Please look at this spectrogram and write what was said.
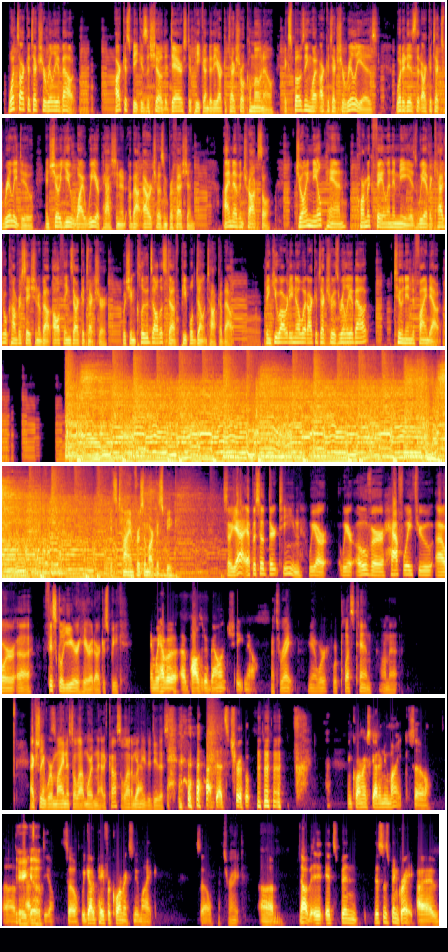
What's architecture really about? Archispeak is a show that dares to peek under the architectural kimono, exposing what architecture really is, what it is that architects really do, and show you why we are passionate about our chosen profession. I'm Evan Troxel. Join Neil Pan, Cormac Phelan, and me as we have a casual conversation about all things architecture, which includes all the stuff people don't talk about. Think you already know what architecture is really about? Tune in to find out. It's time for some Archispeak. So yeah, episode thirteen. We are we are over halfway through our uh, fiscal year here at Archispeak. and we have a, a positive balance sheet now. That's right. Yeah, we're we're plus ten on that. Actually, we're minus a lot more than that. It costs a lot of money Yeah. to do this. That's true. and Cormac's got a new mic, so uh, There you go. Deal. So we got to pay for Cormac's new mic. So That's right. um, no, it, it's been this has been great. I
